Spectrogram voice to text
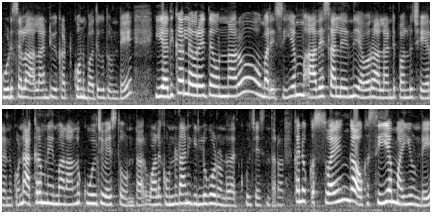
గుడిసెలు అలాంటివి కట్టుకొని బతుకుతుంటే ఈ అధికారులు ఎవరైతే ఉన్నారో మరి సీఎం ఆదేశాలు లేని ఎవరు అలాంటి పనులు చేయరనుకోండి అక్రమ నిర్మాణాలను కూల్చివేస్తూ ఉంటారు. వాళ్ళకి ఉండడానికి ఇల్లు కూడా ఉండదు అది కూల్చేసిన తర్వాత. కానీ ఒక స్వయంగా ఒక సీఎం అయ్యుండి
